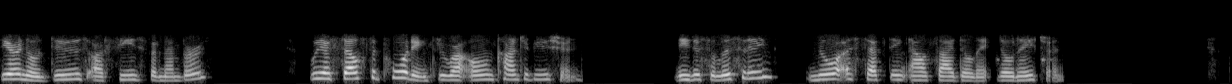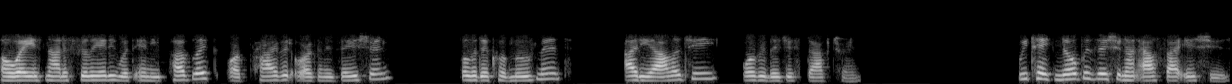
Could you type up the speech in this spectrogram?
There are no dues or fees for members. We are self supporting through our own contribution, neither soliciting nor accepting outside donations. OA is not affiliated with any public or private organization, political movement, ideology, or religious doctrine. We take no position on outside issues.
